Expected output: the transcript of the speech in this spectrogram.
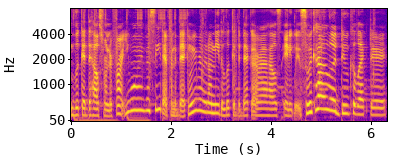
look at the house from the front, you won't even see that from the back. And we really don't need to look at the back of our house anyway. So we got a little dew collector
